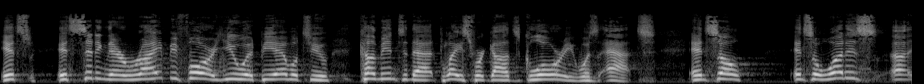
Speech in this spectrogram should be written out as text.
It's, it's sitting there right before you would be able to come into that place where God's glory was at. And so, and so what is, uh,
